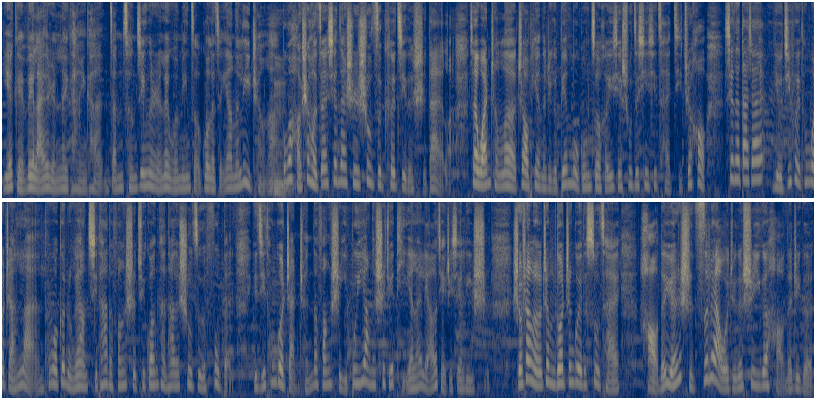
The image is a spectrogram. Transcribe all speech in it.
也给未来的人类看一看，咱们曾经的人类文明走过了怎样的历程啊！不过好是好在现在是数字科技的时代了，在完成了照片的这个编目工作和一些数字信息采集之后，现在大家有机会通过展览，通过各种各样其他的方式去观看它的数字的副本，以及通过展陈的方式，以不一样的视觉体验来了解这些历史。手上有了这么多珍贵的素材，好的原始资料，我觉得是一个好的这个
